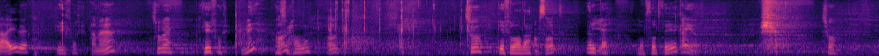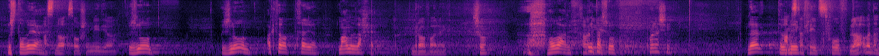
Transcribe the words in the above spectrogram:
عيدة كيفك تمام شو بك؟ كيفك منيح ماشي حالك. شو؟ كيف الوضع مبسوط؟ انت. مبسوط فيك كيف؟ شو؟ مش طبيعي اصداء سوشيال ميديا جنون جنون أكثر ما تتخيل ما عم نلحق برافو عليك شو؟ ما بعرف. انت شو ولا شيء لا عم تلبيك استفيد صفوف لا ابدا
